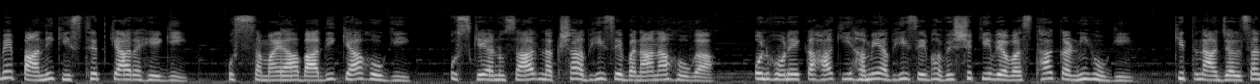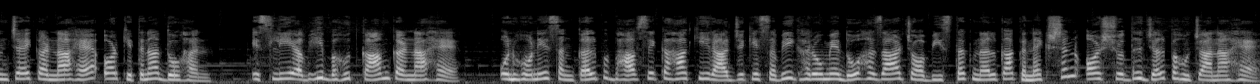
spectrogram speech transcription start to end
में पानी की स्थिति क्या रहेगी? उस समय आबादी क्या होगी? उसके अनुसार नक्शा अभी से बनाना होगा। उन्होंने कहा कि हमें अभी से भविष्य की व्यवस्था करनी होगी। कितना जल संचय करना है और कितना दोहन। इसलिए अभी बहुत काम करना है। उन्होंने संकल्प भाव से कहा कि राज्य के सभी घरों में 2024 तक नल का कनेक्शन और शुद्ध जल पहुंचाना है।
